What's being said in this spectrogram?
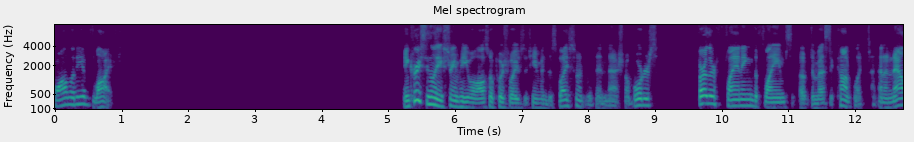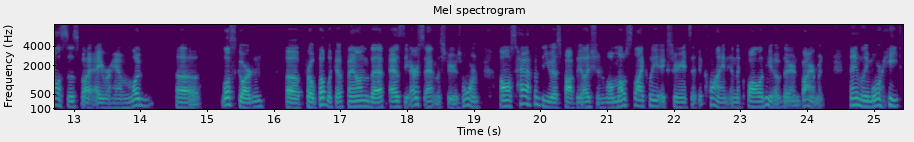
quality of life. Increasingly extreme heat will also push waves of human displacement within national borders, further fanning the flames of domestic conflict. An analysis by Abraham Lug, uh, Lustgarten of ProPublica found that as the Earth's atmosphere is warmed, almost half of the U.S. population will most likely experience a decline in the quality of their environment, namely more heat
